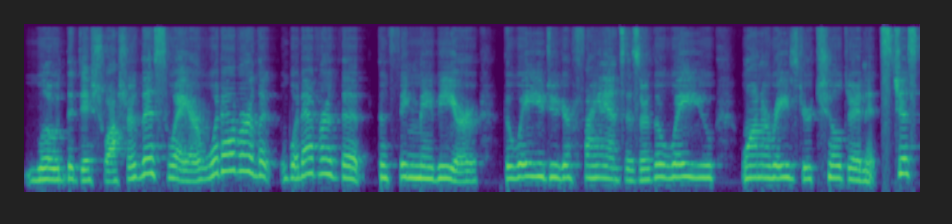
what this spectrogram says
load the dishwasher this way or whatever the whatever the the thing may be or the way you do your finances or the way you want to raise your children. It's just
